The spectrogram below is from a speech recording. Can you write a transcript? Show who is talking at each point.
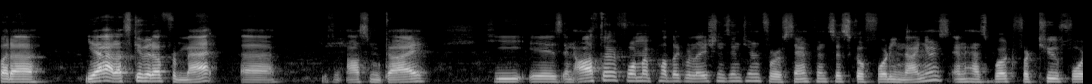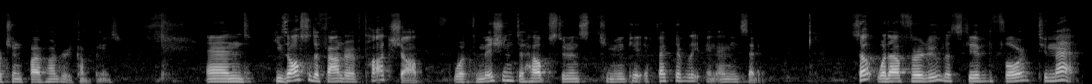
Speaker 1: But uh, yeah, let's give it up for Matt. Uh, he's an awesome guy. He is an author, former public relations intern for San Francisco 49ers, and has worked for two Fortune 500 companies. And he's also the founder of TalkShop, with a mission to help students communicate effectively in any setting. So, without further ado, let's give the floor to Matt.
